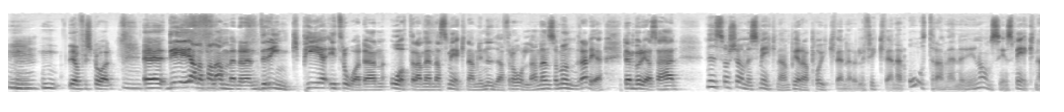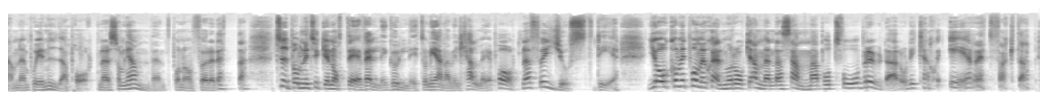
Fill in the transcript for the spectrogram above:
Mm, jag förstår. Eh, det är i alla fall användaren Drink-P i tråden återanvända smeknamn i nya förhållanden som undrar det. Den börjar så här. Ni som kör med smeknamn på era pojkvänner eller flickvänner, återanvänder ni någonsin smeknamnen på er nya partner som ni använt på någon före detta? Typ om ni tycker något är väldigt gulligt och ni gärna vill kalla er partner för just det. Jag har kommit på mig själv att råka använda samma på två brudar och det kanske är rätt fucked up.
